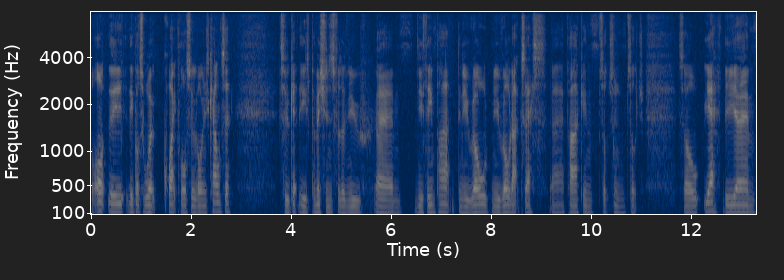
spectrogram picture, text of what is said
but they they've got to work quite closely with Orange County to get these permissions for the new um, new theme park, the new road, new road access, uh, parking, such and such. So yeah, the um,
